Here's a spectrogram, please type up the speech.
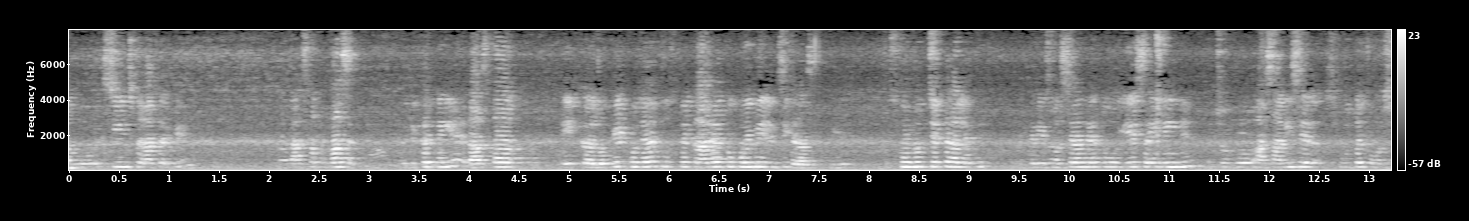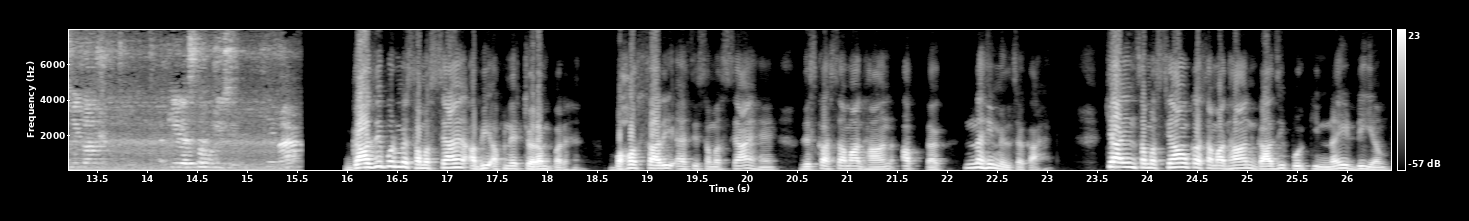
वो एक्सचेंज करा करके रास्ता बनवा सकते हैं। कोई दिक्कत नहीं है रास्ता एक लोकेट हो जाए तो उसमें कार है तो कोई भी एजेंसी करा सकती है। उसको हम लोग चेक करा लेते हैं। अगर ये समस्या है तो ये सही नहीं है बच्चों को आसानी से स्कूल तक पहुँचने का की व्यवस्था होनी चाहिए। गाजीपुर में समस्याएँ अभी अपने चरम पर हैं। बहुत सारी ऐसी समस्याएँ हैं जिसका समाधान अब तक नहीं मिल सका है। क्या इन समस्याओं का समाधान गाजीपुर की नई डीएम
